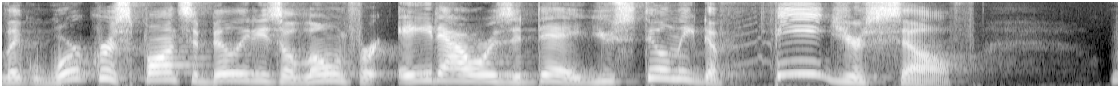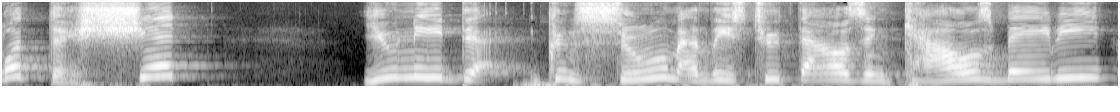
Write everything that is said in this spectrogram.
like work responsibilities alone for eight hours a day, you still need to feed yourself. What the shit? You need to consume at least 2,000 cows, baby?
